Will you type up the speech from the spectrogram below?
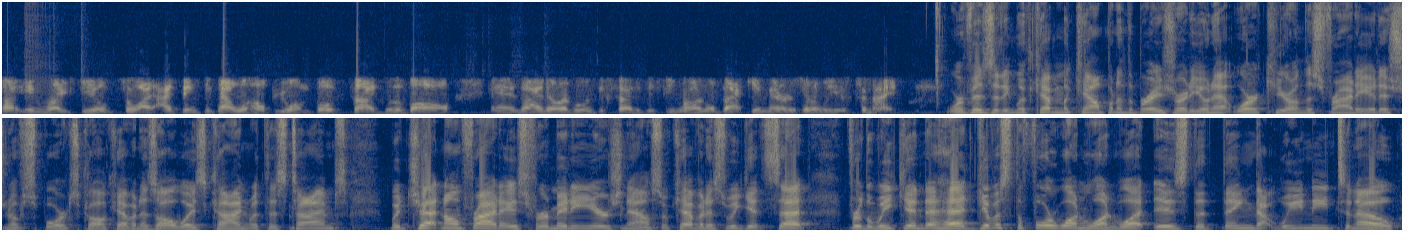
uh, in right field. So I, I think that that will help you on both sides of the ball. And I know everyone's excited to see Ronald back in there as early as tonight. We're visiting with Kevin McAlpin of the Braves Radio Network here on this Friday edition of Sports Call. Kevin is always kind with his times, but chatting on Fridays for many years now. So, Kevin, as we get set for the weekend ahead, give us the 411. What is the thing that we need to know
